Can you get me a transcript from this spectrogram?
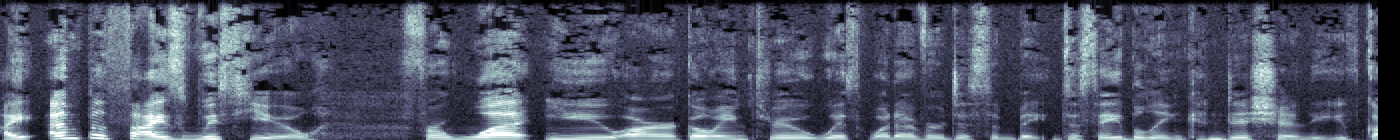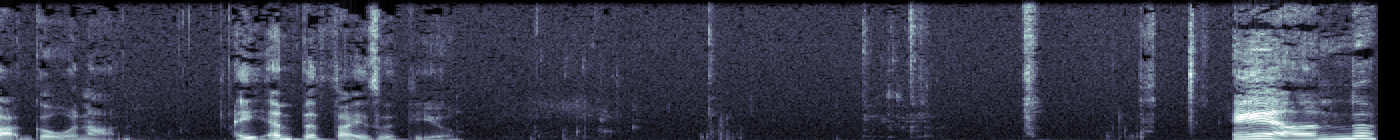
I empathize with you for what you are going through with whatever disab- disabling condition that you've got going on. I empathize with you. And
